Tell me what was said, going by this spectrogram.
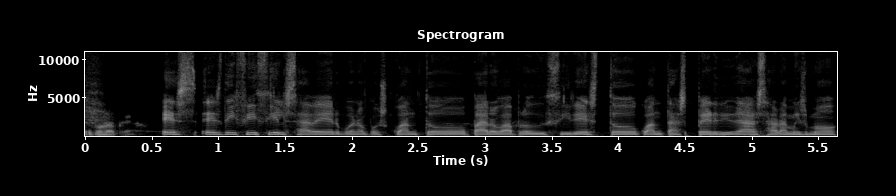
Es una pena. Es, es, difícil saber, bueno, pues cuánto paro va a producir esto, cuántas pérdidas. Ahora mismo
